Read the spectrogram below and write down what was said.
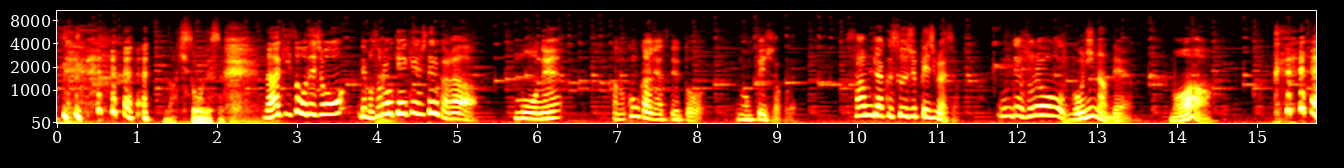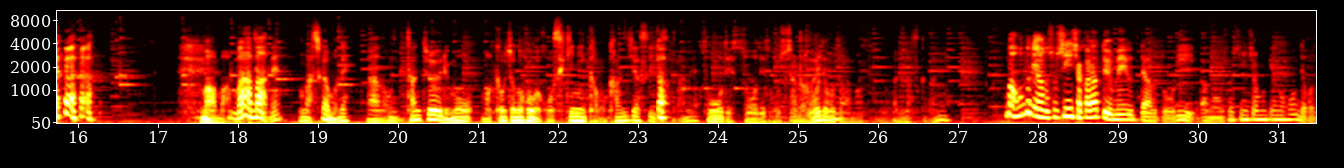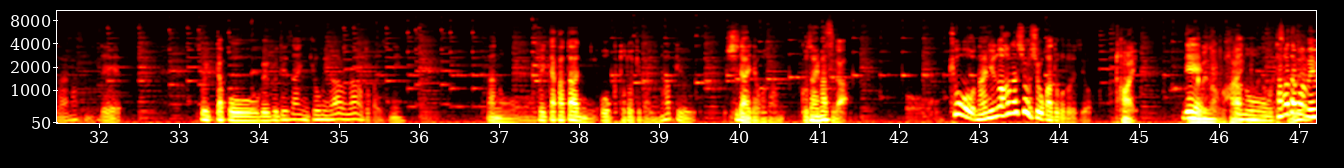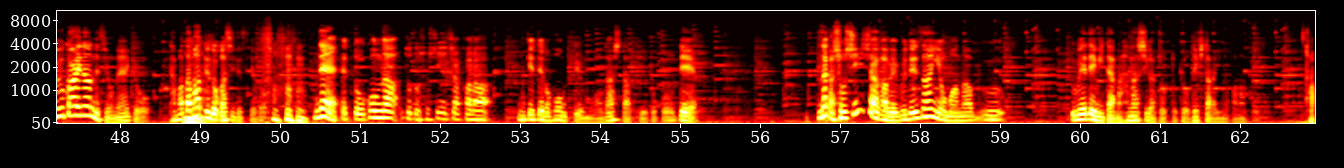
泣きそうですね。泣きそうでしょ？でもそれを経験してるから、もうね、あの、今回のやつで言うと、何ページだこれ？300数十ページぐらいですよ。で、それを5人なんで、ま まあまああ、まあまあね。まあ、しかもね、あの、うん単調よりも、まあ、強調の方がこう責任感を感じやすいですからね。そうです、そうです。おっしゃる通りでございます。ありますからね。まあ本当にあの初心者からという銘打ってある通り、あの初心者向けの本でございますので、そういったこう、ウェブデザインに興味があるなとかですね、あの、そういった方に多く届けばいいなという次第でござございますが、今日何の話をしようかということですよ。はい。で、あの、たまたまウェブ会なんですよね、今日。たまたまって言うとおかしいですけど。で、えっと、こんなちょっと初心者から向けての本っていうものを出したっていうところで、なんか初心者がウェブデザインを学ぶ上でみたいな話がちょっと今日できたらいいのかな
